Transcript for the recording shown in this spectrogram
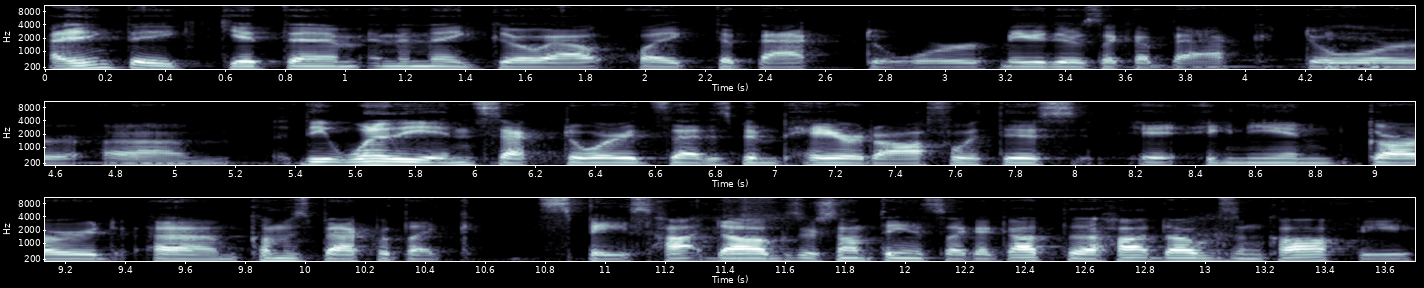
I think they get them and then they go out like the back door. Maybe there's like a back door. Um, the one of the insectoids that has been paired off with this I- Ignian guard um, comes back with like space hot dogs or something. It's like I got the hot dogs and coffee,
